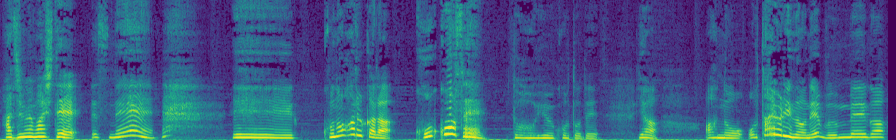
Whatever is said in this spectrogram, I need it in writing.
はじめましてですね。えー、この春から高校生ということで。いやあの、お便りのね、文明が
